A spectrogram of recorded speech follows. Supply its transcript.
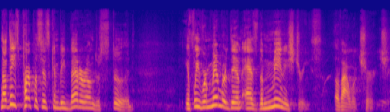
Now, these purposes can be better understood if we remember them as the ministries of our church.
